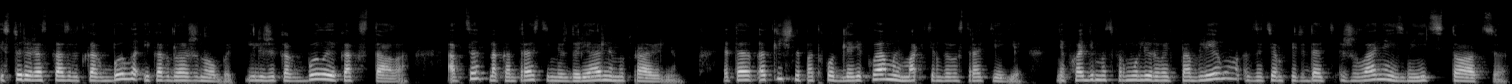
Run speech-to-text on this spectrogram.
История рассказывает, как было и как должно быть, или же как было и как стало. Акцент на контрасте между реальным и правильным. Это отличный подход для рекламы и маркетинговой стратегии. Необходимо сформулировать проблему, затем передать желание изменить ситуацию,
